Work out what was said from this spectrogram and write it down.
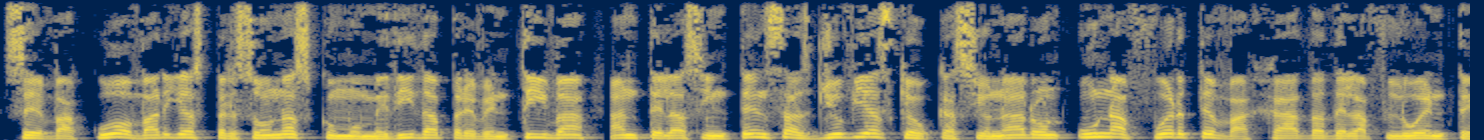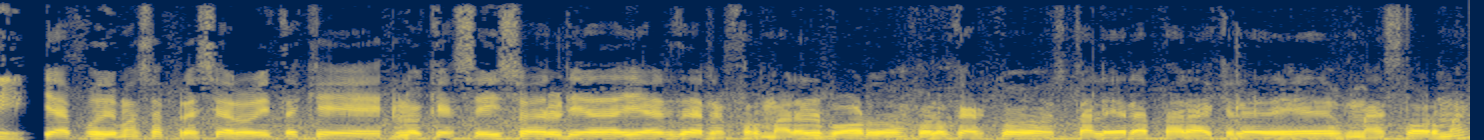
se evacuó varias personas como medida preventiva ante las intensas lluvias que ocasionaron una fuerte bajada del afluente. Ya pudimos apreciar ahorita que lo que se hizo el día de ayer de reformar el bordo, colocar costalera para que le dé más forma,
